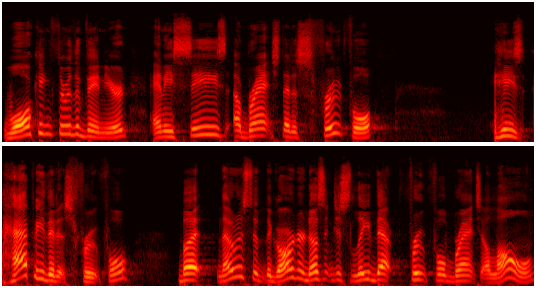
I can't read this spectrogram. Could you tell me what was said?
walking through the vineyard and he sees a branch that is fruitful, he's happy that it's fruitful, but notice that the gardener doesn't just leave that fruitful branch alone.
